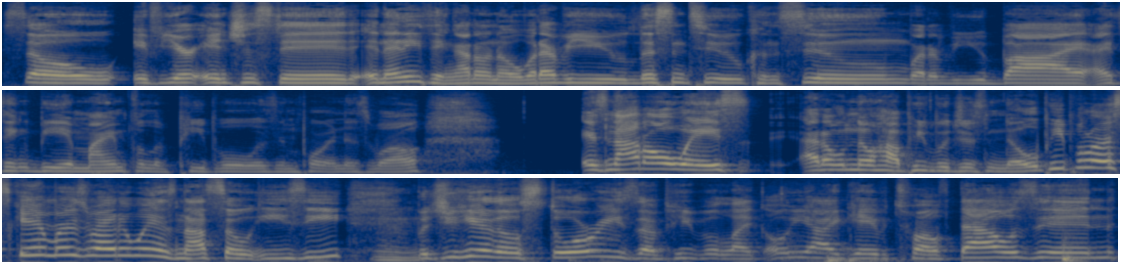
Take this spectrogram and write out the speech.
So if you're interested in anything, I don't know, whatever you listen to, consume, whatever you buy, I think being mindful of people is important as well. It's not always, I don't know how people just know people are scammers right away. It's not so easy. Mm-hmm. But you hear those stories of people like, oh yeah, I gave 12,000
